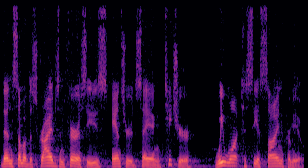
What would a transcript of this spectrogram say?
Then some of the scribes and Pharisees answered, saying, Teacher, we want to see a sign from you.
